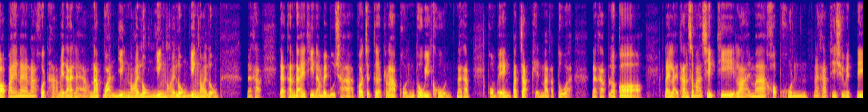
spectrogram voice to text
ต่อไปในอนาคตหาไม่ได้แล้ว นับวันยิ่งน้อยลง ยิ่งน้อยลง ยิ่งน้อยลง นะครับ แต่ท่านใดที่นำไปบูชาก็จะเกิดราบผลทวีคูณนะครับ ผมเองประจักษ์เห็นมากับตัวนะครับ แล้วก็หลาย ๆ ท่านสมาชิกที่ไลน์มาขอบคุณนะครับ ที่ชีวิตดี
